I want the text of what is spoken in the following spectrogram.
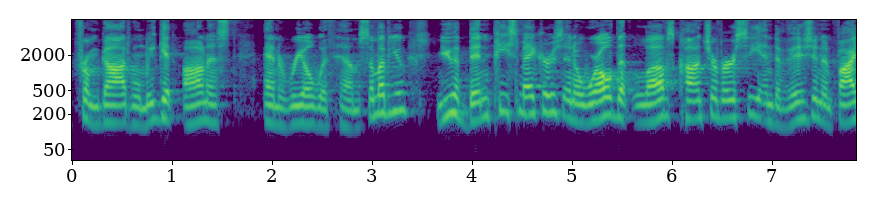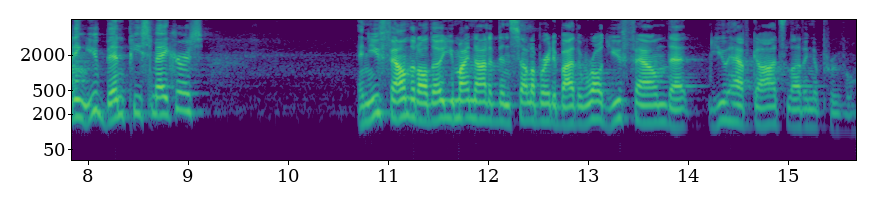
from God when we get honest and real with Him. Some of you, you have been peacemakers in a world that loves controversy and division and fighting. You've been peacemakers. And you found that although you might not have been celebrated by the world, you found that you have God's loving approval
